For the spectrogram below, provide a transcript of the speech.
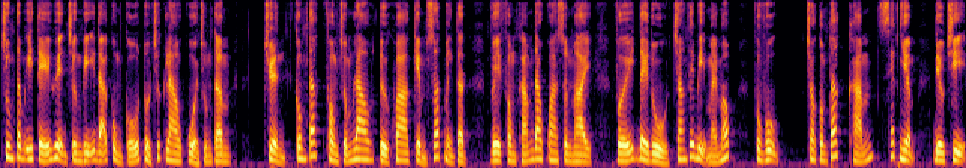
Trung tâm Y tế huyện Trương Mỹ đã củng cố tổ chức lao của trung tâm, chuyển công tác phòng chống lao từ khoa kiểm soát bệnh tật về phòng khám đa khoa Xuân Mai với đầy đủ trang thiết bị máy móc phục vụ cho công tác khám, xét nghiệm, điều trị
